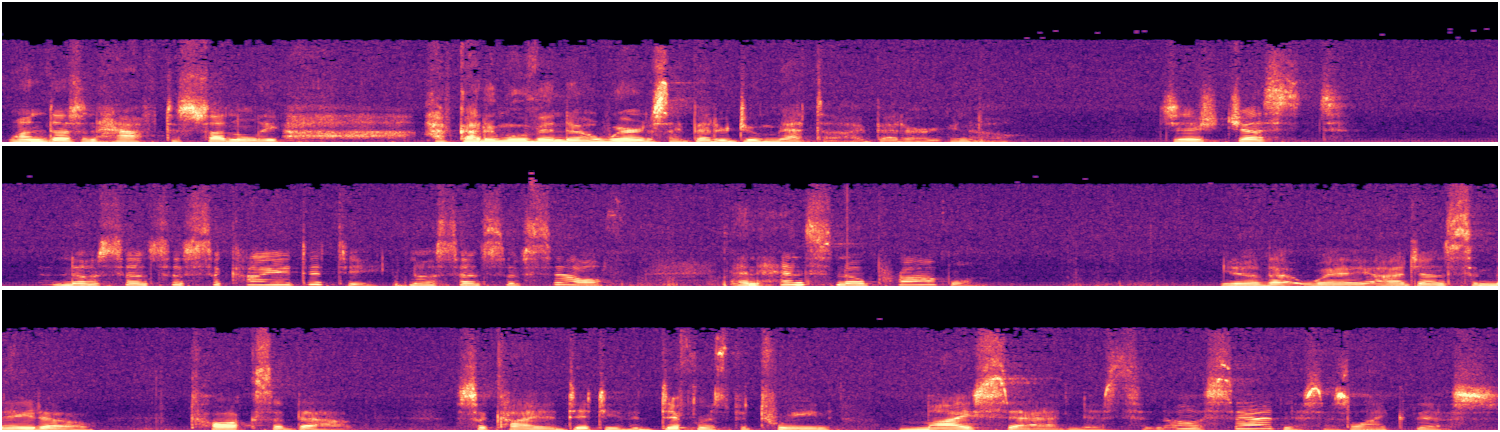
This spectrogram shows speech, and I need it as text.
One doesn't have to suddenly, I've got to move into awareness, I better do metta, I better, you know. There's just no sense of Sakkaya Ditthi, no sense of self, and hence no problem. You know, that way Ajahn Sumedho talks about Sakkaya Ditthi, the difference between my sadness and, oh, sadness is like this,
